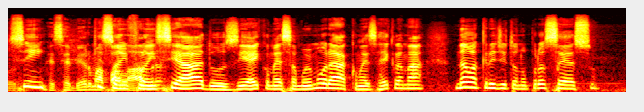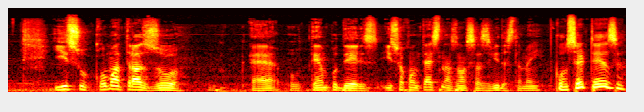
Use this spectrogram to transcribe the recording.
Sim, receberam uma que palavra. são influenciados e aí começa a murmurar, começa a reclamar, não acreditam no processo. Isso, como atrasou é, o tempo deles, isso acontece nas nossas vidas também? Com certeza.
